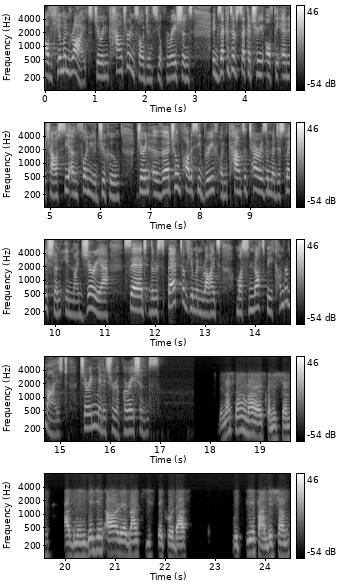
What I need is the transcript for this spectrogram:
of human rights during counterinsurgency operations. Executive Secretary of the NHRC, Anthony Ojukwu, during a virtual policy brief on counterterrorism legislation in Nigeria, said the respect of human rights must not be compromised during military operations. The National Human Rights Commission has been engaging all relevant key stakeholders with CLEEN Foundation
